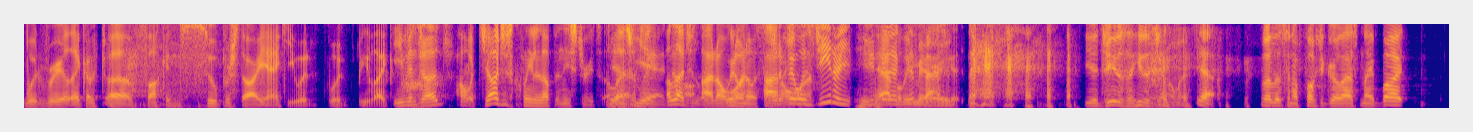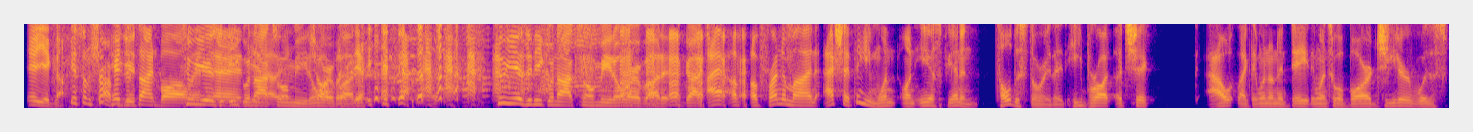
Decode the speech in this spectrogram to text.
would really like a, a fucking superstar Yankee would would be like Even Judge? Oh, Judge is cleaning up in these streets. Allegedly. Yeah, no, allegedly. I don't We want- don't know. But don't if it was want- Jeter, He's get a happily gift married. basket. Yeah, Jeter's a, he's a gentleman. Yeah. Well, listen, I fucked your girl last night, but Here you go. Here's some sharp. Here's a sign ball. two and- years of and, you Equinox know, on me. Don't worry about chocolates. it. two years of Equinox on me. Don't worry about it. I got you. I, a, a friend of mine, actually, I think he went on E ESPN and told the story that he brought a chick out. Like they went on a date, they went to a bar. Jeter was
